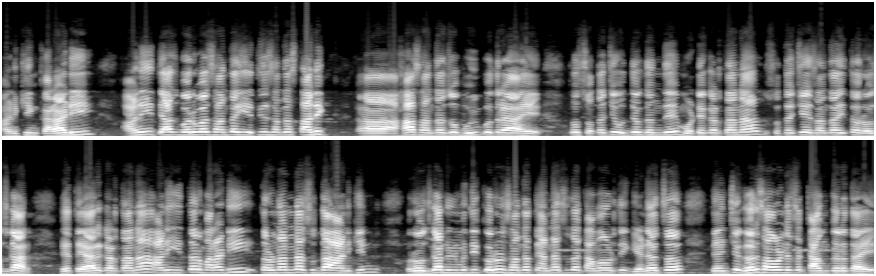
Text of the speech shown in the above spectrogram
आणखीन कराडी आणि त्याचबरोबर सांगता येथील सांगता स्थानिक हा सांगता जो भूमिपुत्र आहे तो स्वतःचे उद्योगधंदे मोठे करताना स्वतःचे सांगता इथं रोजगार हे तयार करताना आणि इतर मराठी तरुणांना सुद्धा आणखीन रोजगार निर्मिती करून सांगता त्यांना सुद्धा कामावरती घेण्याचं त्यांचे घर सावरण्याचं काम करत आहे.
